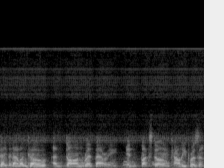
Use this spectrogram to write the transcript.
David Allan Coe, and Don Red Barry in Buckstone County Prison.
